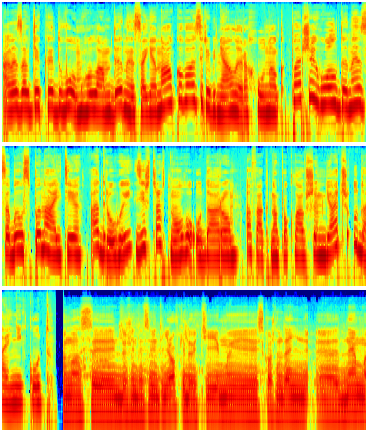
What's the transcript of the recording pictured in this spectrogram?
але завдяки двом голам Дениса Янакова зрівняли рахунок. Перший гол Денис забив з пенальті, а другий зі штрафного удару, ефектно поклавши м'яч у дальній кут. У нас е, дуже інтенсивні тренування йдуть, і ми з кожним день, е, днем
